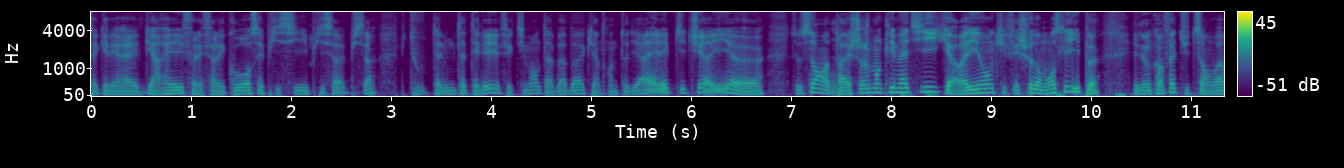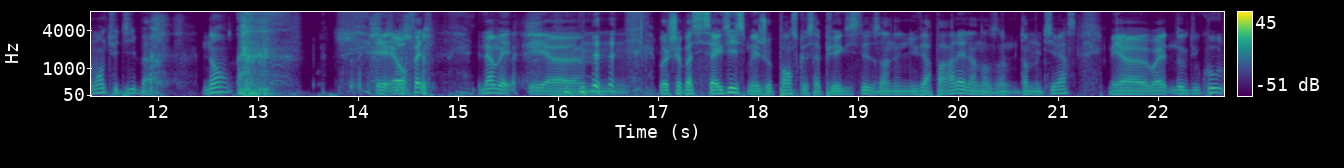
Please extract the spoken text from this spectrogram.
as galéré à être garé, il fallait faire les courses, et puis ci, et puis ça, et puis ça. Puis tu allumes ta télé, effectivement, t'as Baba qui est en train de te dire Hé les petites chéries, euh, ce soir on va parler changement climatique, ah, dis donc, il fait chaud dans mon slip. Et donc en fait, tu te sens vraiment, tu te dis Bah non. Et, en fait, non mais, et euh, bon, je sais pas si ça existe, mais je pense que ça a pu exister dans un univers parallèle, hein, dans, un, dans le multiverse. Mais euh, ouais, donc du coup,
